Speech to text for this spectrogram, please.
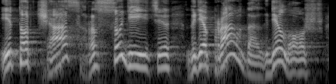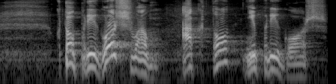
и тот час рассудите, где правда, где ложь. Кто пригож вам, а кто не пригож.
